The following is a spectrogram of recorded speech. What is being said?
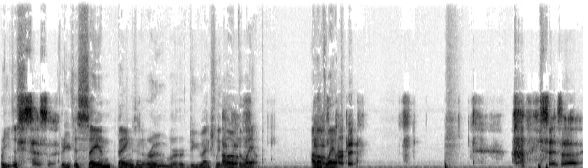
Are you just says, uh, are you just saying things in the room, or do you actually I love love- the lamp? I love "Oh, lamp. carpet. he says, uh,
